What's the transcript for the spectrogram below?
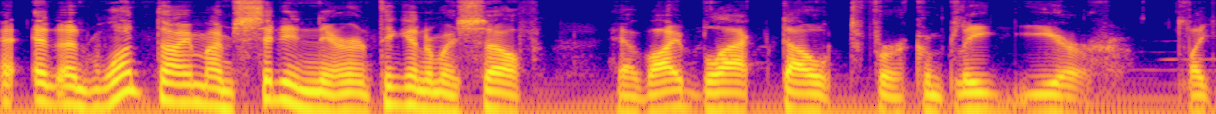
And, and at one time, I'm sitting there and thinking to myself, have I blacked out for a complete year? Like,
